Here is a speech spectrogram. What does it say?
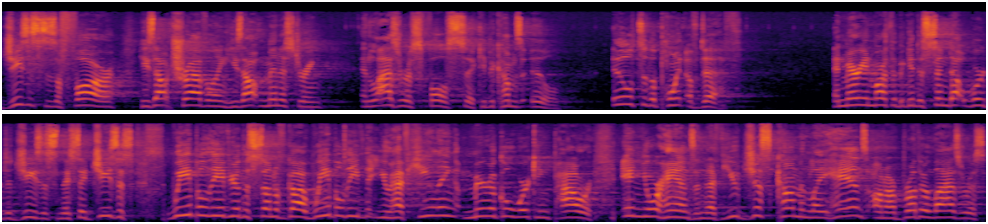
Jesus is afar, he's out traveling, he's out ministering, and Lazarus falls sick. He becomes ill, ill to the point of death. And Mary and Martha begin to send out word to Jesus, and they say, Jesus, we believe you're the Son of God. We believe that you have healing, miracle working power in your hands, and that if you just come and lay hands on our brother Lazarus,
